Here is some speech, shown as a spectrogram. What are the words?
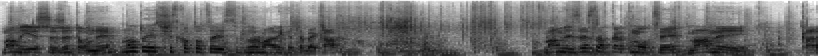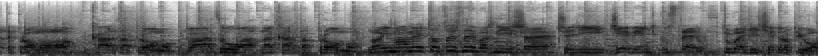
Mamy jeszcze żetony. No to jest wszystko to, co jest w normalnych ETB-kach. Mamy zestaw kart mocy. Mamy kartę promo. Karta promo. Bardzo ładna karta promo. No i mamy to, co jest najważniejsze, czyli 9 boosterów. Tu będzie cię dropiło.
